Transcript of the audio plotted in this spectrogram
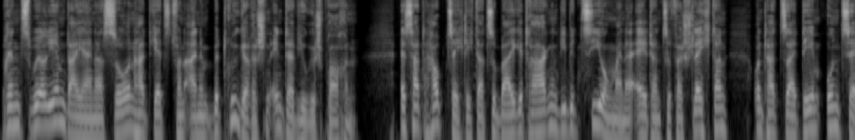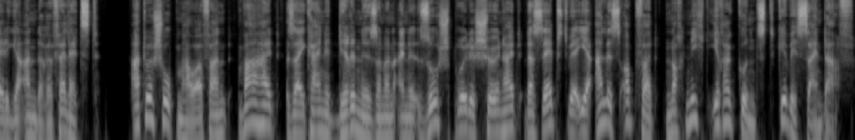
Prinz William, Dianas Sohn, hat jetzt von einem betrügerischen Interview gesprochen. Es hat hauptsächlich dazu beigetragen, die Beziehung meiner Eltern zu verschlechtern und hat seitdem unzählige andere verletzt. Arthur Schopenhauer fand, Wahrheit sei keine Dirne, sondern eine so spröde Schönheit, dass selbst wer ihr alles opfert, noch nicht ihrer Gunst gewiss sein darf.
